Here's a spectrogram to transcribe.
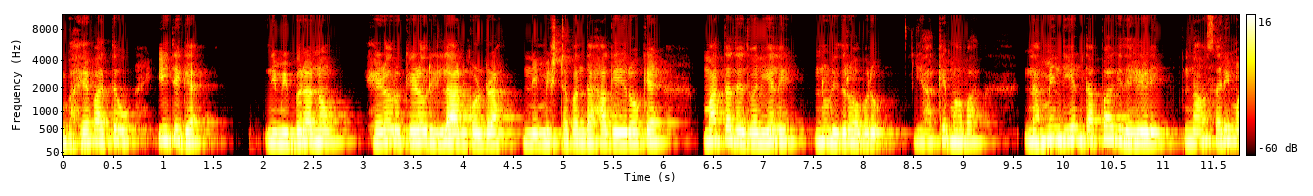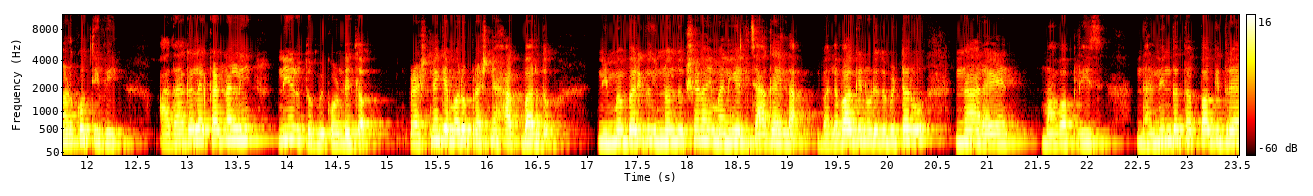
ಭಯವಾತು ಈತಿಗೆ. ನಿಮ್ಮಿಬ್ಬರನ್ನು ಹೇಳೋರು ಕೇಳೋರು ಇಲ್ಲ ಅನ್ಕೊಂಡ್ರ. ನಿಮ್ಮಿಷ್ಟ ಬಂದ ಹಾಗೆ ಇರೋಕೆ ಮತ್ತದೇ ಧ್ವನಿಯಲ್ಲಿ ನುಡಿದರು ಅವರು. ಯಾಕೆ ಮಾವ? ನಮ್ಮಿಂದ ಏನು ತಪ್ಪಾಗಿದೆ ಹೇಳಿ, ನಾವು ಸರಿ ಮಾಡ್ಕೋತೀವಿ. ಅದಾಗಲೇ ಕಣ್ಣಲ್ಲಿ ನೀರು ತುಂಬಿಕೊಂಡಿದ್ದು ಪ್ರಶ್ನೆಗೆ ಮರು ಪ್ರಶ್ನೆ ಹಾಕಬಾರ್ದು. ನಿಮ್ಮಿಬ್ಬರಿಗೂ ಇನ್ನೊಂದು ಕ್ಷಣ ಈ ಮನೆಯಲ್ಲಿ ಜಾಗ ಇಲ್ಲ. ಬಲವಾಗಿ ನುಡಿದು ಬಿಟ್ಟರು, ನಾರಾಯಣ್, ಮಾವ ಪ್ಲೀಸ್ ನನ್ನಿಂದ ತಪ್ಪಾಗಿದ್ರೆ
